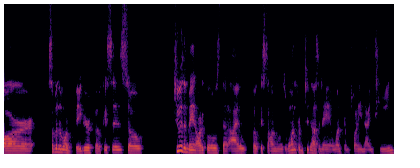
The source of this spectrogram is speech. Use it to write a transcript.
are some of the more bigger focuses. So two of the main articles that I focused on was one from 2008 and one from 2019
